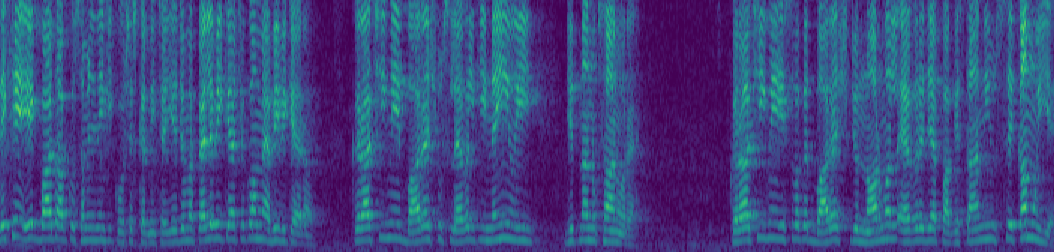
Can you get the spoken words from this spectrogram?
دیکھیں، ایک بات آپ کو سمجھنے کی کوشش کرنی چاہیے، جو میں پہلے بھی کہہ چکا ہوں، میں ابھی بھی کہہ رہا ہوں۔ کراچی میں بارش اس لیول کی نہیں ہوئی جتنا نقصان ہو رہا ہے۔ کراچی میں اس وقت بارش جو نارمل ایوریج ہے پاکستانی، اس سے کم ہوئی ہے۔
